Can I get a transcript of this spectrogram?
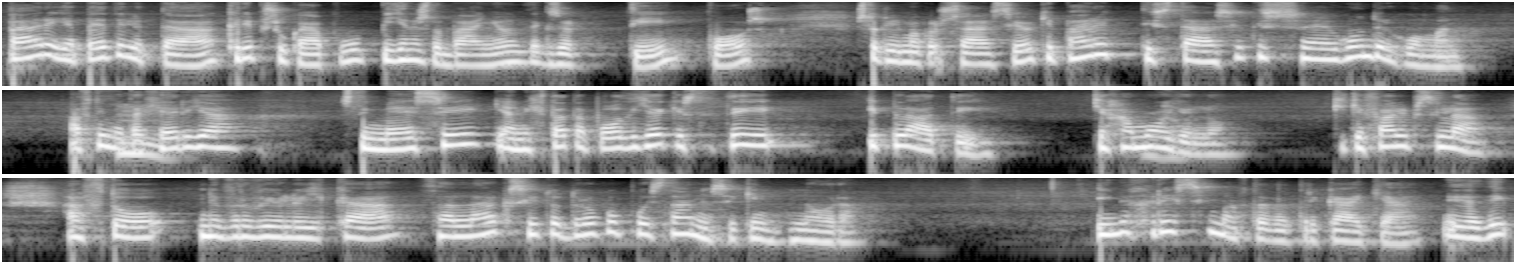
πάρε για πέντε λεπτά, κρύψου κάπου, πήγαινε στο μπάνιο, δεν ξέρω τι, πώς, στο κλιμακροσάσιο και πάρε τη στάση της ε, Wonder Woman. Αυτή με τα χέρια στη μέση και ανοιχτά τα πόδια και στη η πλάτη και χαμόγελο. Ναι. Και κεφάλι ψηλά. Αυτό νευροβιολογικά θα αλλάξει τον τρόπο που αισθάνεσαι εκείνη την ώρα. Είναι χρήσιμα αυτά τα τρικάκια. Δηλαδή,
